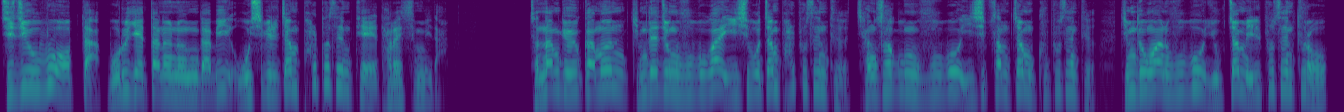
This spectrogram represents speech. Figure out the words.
지지 후보 없다, 모르겠다는 응답이 51.8%에 달했습니다. 전남교육감은 김대중 후보가 25.8%, 장서궁 후보 23.9%, 김동완 후보 6.1%로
